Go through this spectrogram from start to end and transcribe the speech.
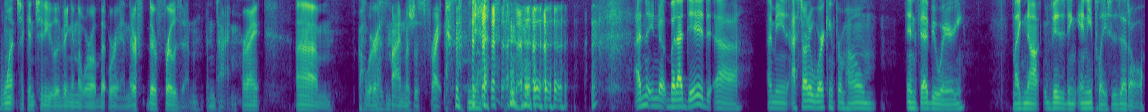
want to continue living in the world that we're in. They're they're frozen in time, right? Um, whereas mine was just fright. I you know, but I did. Uh, I mean, I started working from home in February, like not visiting any places at all,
